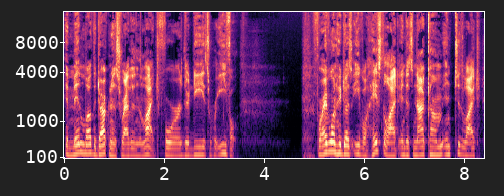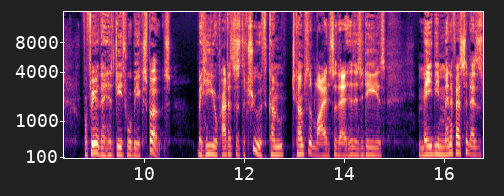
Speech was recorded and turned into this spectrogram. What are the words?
and men love the darkness rather than the light, for their deeds were evil. For everyone who does evil hates the light and does not come into the light for fear that his deeds will be exposed. But he who practices the truth come, comes to the light so that his deeds may be manifested as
